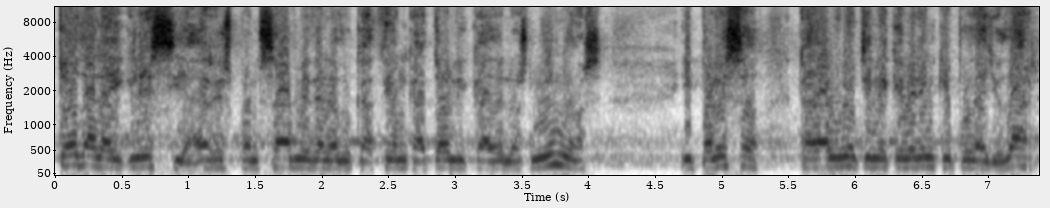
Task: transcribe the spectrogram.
toda la iglesia es responsable de la educación católica de los niños, y por eso cada uno tiene que ver en qué puede ayudar,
